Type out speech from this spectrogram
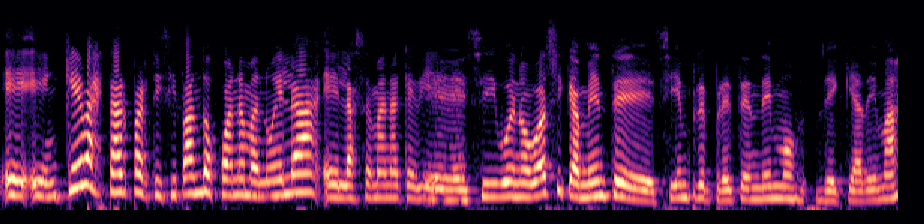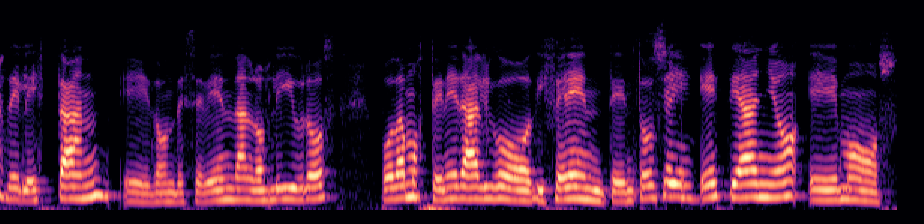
eh, en qué va a estar participando Juana Manuela eh, la semana que viene. Eh, sí, bueno, básicamente siempre pretendemos de que además del stand eh, donde se vendan los libros, podamos tener algo diferente. Entonces, Sí. este año hemos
